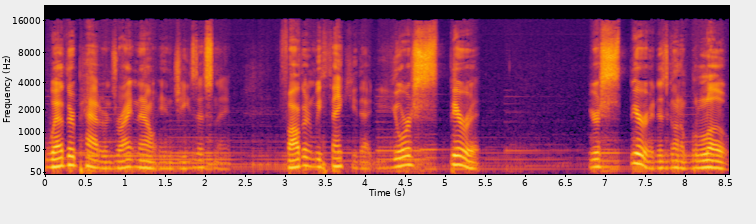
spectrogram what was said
weather patterns right now in Jesus' name. Father, and we thank you that your spirit, your spirit is going to blow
